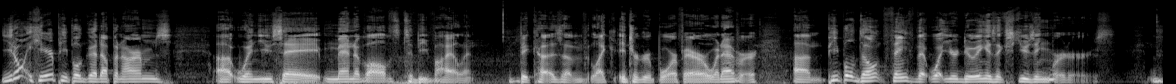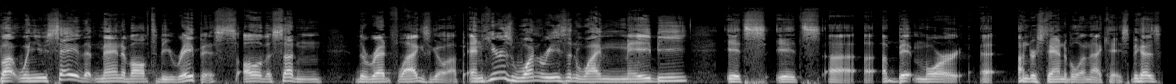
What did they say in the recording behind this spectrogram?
you don't hear people get up in arms uh, when you say men evolved to be violent because of like intergroup warfare or whatever. Um, people don't think that what you're doing is excusing murderers. But when you say that men evolved to be rapists, all of a sudden the red flags go up. And here's one reason why maybe it's it's uh, a- bit more uh, understandable in that case because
